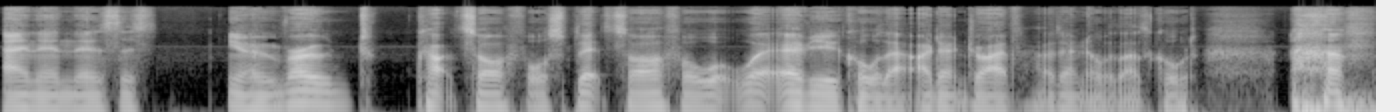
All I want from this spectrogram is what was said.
and then there's this you know, road cuts off or splits off or whatever you call that. I don't drive. I don't know what that's called. Um,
